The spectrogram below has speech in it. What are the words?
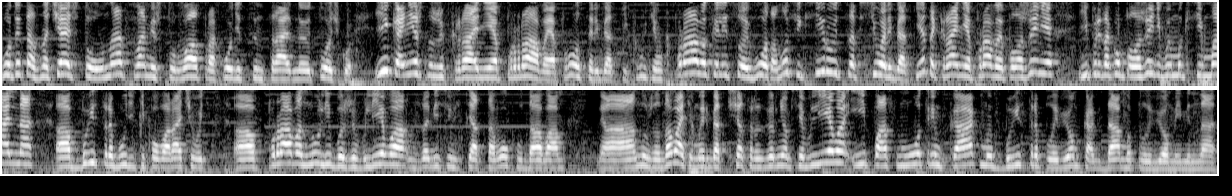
Вот это означает, что у нас с вами штурвал проходит центральную точку. И, конечно же, крайнее правое. Просто, ребятки, крутим вправо колесо, и вот оно фиксируется. Все, ребятки, это крайнее правое положение. И при таком положении вы максимально а, быстро будете поворачивать а, вправо, ну, либо же влево, в зависимости от того, куда вам а, нужно. Давайте мы, ребят, сейчас развернемся влево и посмотрим, как мы быстро плывем, когда мы плывем именно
